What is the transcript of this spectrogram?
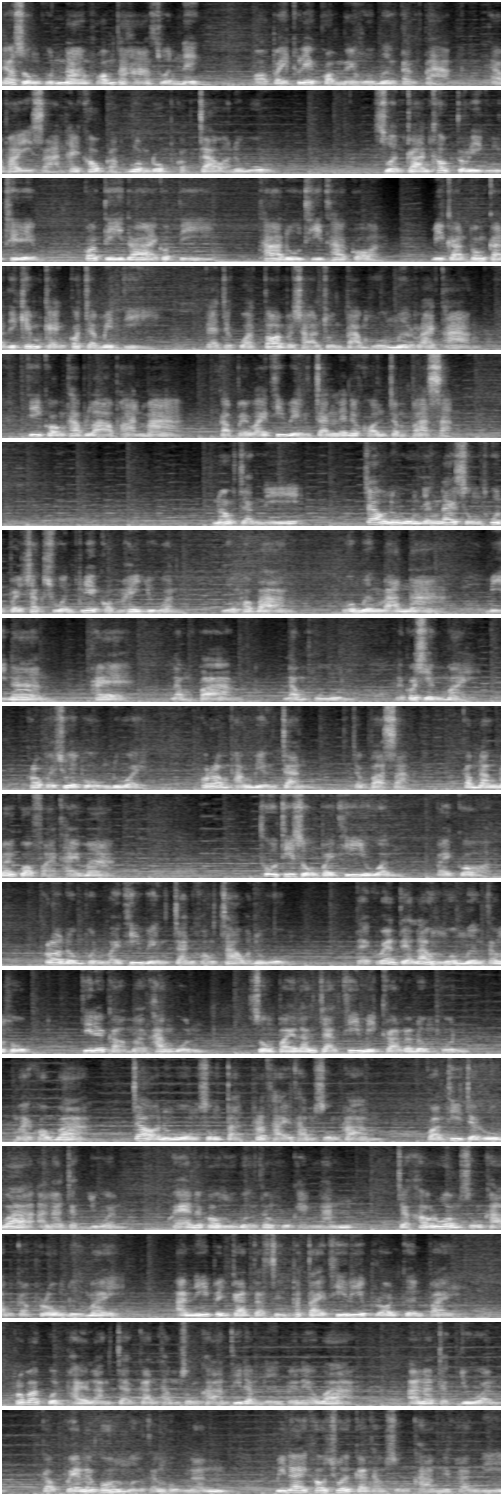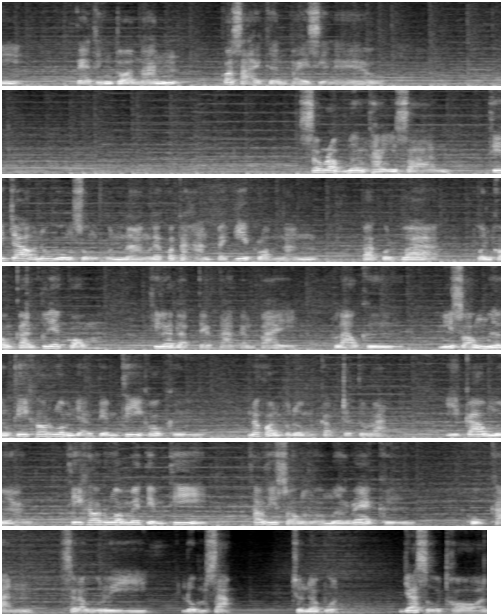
แล้วส่งขุนนางพร้อมทหารส่วนหนึ่ง ออกไปเกลี้ยกล่อมในหัวเมืองต่างๆทางภาคอีสานให้เข้ากับร่วมรบกับเจ้าอนุวงศ์ ส่วนการเข้าตรีกรุงเทพ ก็ตีได้ก็ตี ถ้าดูทีท่าก่อน มีการป้องกันที่เข้มแข็งก็จะไม่ตี แต่จะกวาดต้อนประชาชนตามหัวเมืองรายทาง ที่กองทัพลาวผ่านมา กลับไปไว้ที่เวียงจันทร์และนครจำปาสักนอกจากนี้ เจ้านวงศ์ยังได้ส่งทูตไปชักชวนเกลี้ยกล่อมให้ยวน หลวงพระบาง หัวเมืองล้านนา มีน่าน แพร่ ลำปาง ลำพูน และก็เชียงใหม่ เข้าไปช่วยพระองค์ด้วย เพราะลำพังเวียงจันทร์จำปาสักกำลังน้อยกว่าฝ่ายไทยมาก ทูตที่ส่งไปที่ยวนไปก่อนก็ระดมพลไว้ที่เวียงจันทร์ของเจ้าอนุวงศ์แต่แคว้นแต่ละหัวเมืองทั้งหกที่ได้กล่าวมาข้างบน ส่งไปหลังจากที่มีการระดมพล หมายความว่าเจ้าอนุวงศ์ทรงตัดพระไทยทำสงคราม ก่อนที่จะรู้ว่าอาณาจักรยวน แคว้นและก็หัวเมืองทั้งหกแห่งนั้น จะเข้าร่วมสงครามกับพระองค์หรือไม่ อันนี้เป็นการตัดสินพระไตรที่รีบร้อนเกินไป เพราะปรากฏภายหลังจากการทำสงครามที่ดำเนินไปแล้วว่า อาณาจักรยวนกับแคว้นและก็หัวเมืองทั้งหกนั้นไม่ได้เข้าช่วยการทำสงครามในครั้งนี้ แต่ถึงตอนนั้นก็สายเกินไปเสียแล้วสำหรับเมืองทางอีสานที่เจ้าอนุวงศ์ส่งขุนนางและก็ทหารไปเกลี้ยกล่อมนั้น รากฏว่าผลของการเกลี้ยกล่อมที่ระดับแตกต่างกันไป กล่าวคือมีสองเมืองที่เข้าร่วมอย่างเต็มที่ก็คือ นครพนมกับจตุรัส อีกเก้าเมืองที่เข้าร่วมไม่เต็มที่เท่าที่สองหัวเมืองแรกคือขุขัน สระบุรี หล่มสัก ชนบทยะโสธร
